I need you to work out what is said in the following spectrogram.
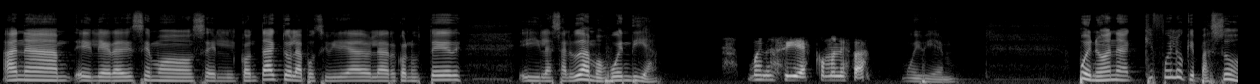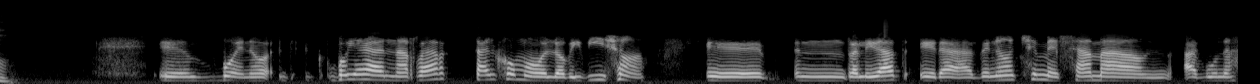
Ana, eh, le agradecemos el contacto, la posibilidad de hablar con usted y la saludamos. Buen día. Buenos días, ¿cómo les va? Muy bien. Bueno, Ana, ¿qué fue lo que pasó? Eh, bueno, voy a narrar tal como lo viví yo. Eh, en realidad era de noche, me llaman algunas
